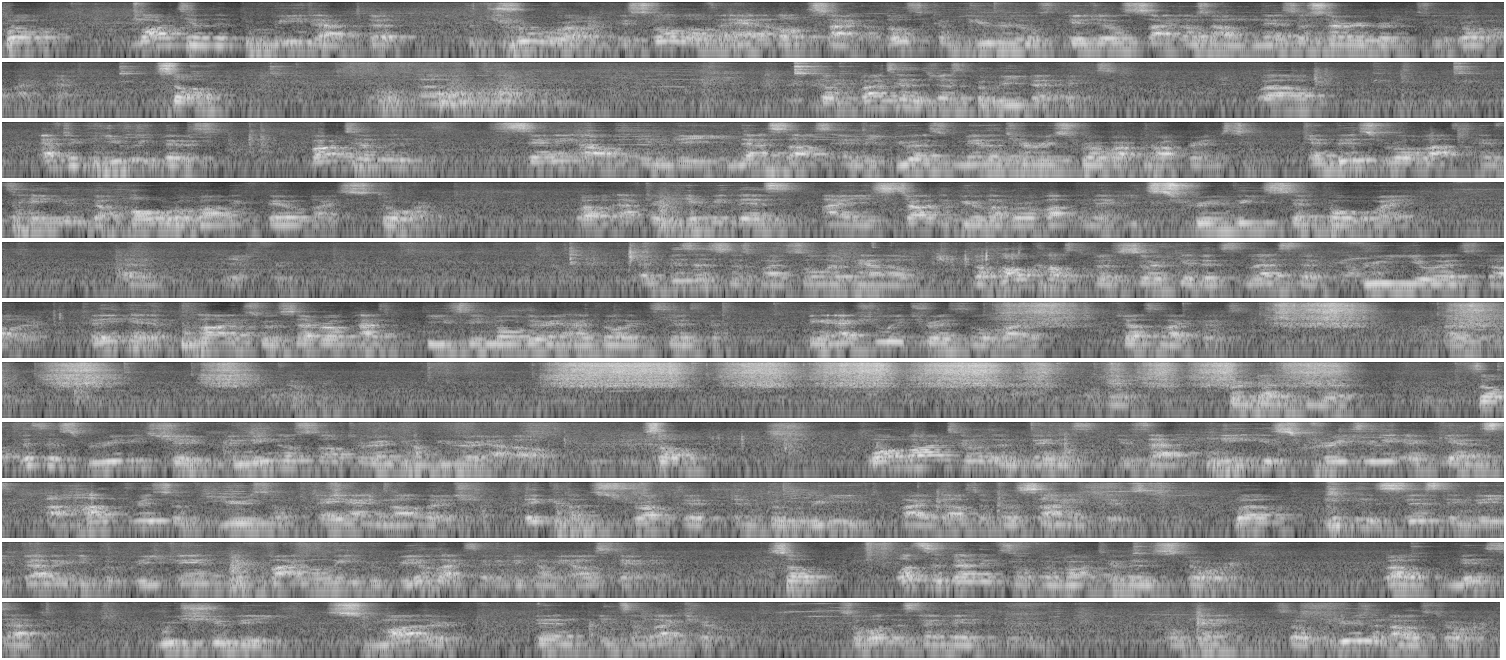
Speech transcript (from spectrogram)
Well, Mark Tilden believed that the, the true world is full of analog signals. Those computer, those digital signals are necessary burden to the robot like that. So, uh, so Martin just believed that things. Well, after hearing this, Martin sending out in the NASA's and the US military's robot programs, and this robot has taken the whole robotic field by storm. Well, after hearing this, I started to build a robot in an extremely simple way. And, yeah. And this is just my solar panel. The whole cost of a circuit is less than 3 US dollar. And it can apply to several kinds of DC motor and hydraulic system. You can actually trace the light just like this. Okay. Okay. Okay, you guys see that. So this is really cheap, and need no software and computer at all. So what Mark Tilden means is that he is crazily against hundreds of years of AI knowledge they constructed and believed by thousands of scientists. Well, he insistingly whether he believed in and finally he realized it becoming outstanding. So what's the values of Mark Tilden story? Well, it means that we should be smarter than intellectual. So what does that mean? Okay, so here's another story.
